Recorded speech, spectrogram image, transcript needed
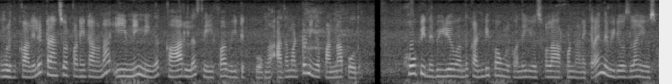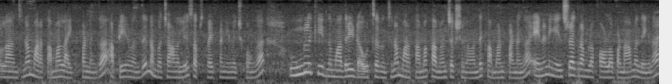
உங்களுக்கு காலையில் ட்ரான்ஸ்ஃபர் பண்ணிட்டாங்கன்னா ஈவினிங் நீங்கள் காரில் சேஃபாக வீட்டுக்கு போங்க. அதை மட்டும் நீங்கள் பண்ணால் போதும். ஹோப் இந்த வீடியோ வந்து கண்டிப்பாக உங்களுக்கு வந்து யூஸ்ஃபுல்லாக இருக்கும்னு நினைக்கிறேன். இந்த வீடியோஸ்லாம் யூஸ்ஃபுல்லாக இருந்துச்சுன்னா மறக்காமல் லைக் பண்ணுங்கள் அப்படியே வந்து நம்ம சேனலையும் சப்ஸ்கிரைப் பண்ணி வச்சுக்கோங்க. உங்களுக்கு இந்த மாதிரி டவுட்ஸ் இருந்துச்சுன்னா மறக்காமல் கமெண்ட் செக்ஷனில் வந்து கமெண்ட் பண்ணுங்கள் ஏன்னா நீங்கள் இன்ஸ்டாகிராமில் ஃபாலோ பண்ணாமல் இருந்தீங்கன்னா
